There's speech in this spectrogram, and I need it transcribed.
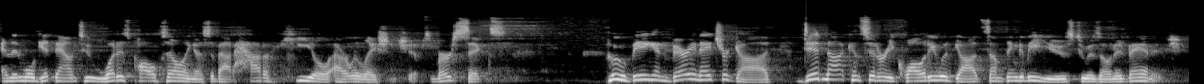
And then we'll get down to what is Paul telling us about how to heal our relationships. Verse 6 Who, being in very nature God, did not consider equality with God something to be used to his own advantage.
